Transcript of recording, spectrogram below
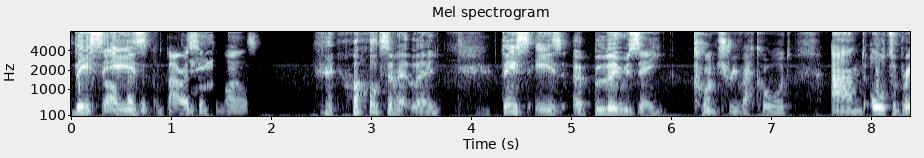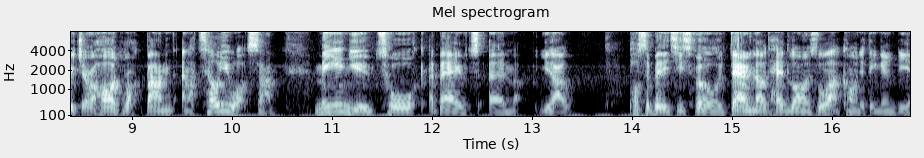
this So I'll make is comparison for Myles. ultimately, this is a bluesy country record, and Alter Bridge are a hard rock band. And I tell you what, Sam, me and you talk about, um, you know, possibilities for download headlines, all that kind of thing, and yeah,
